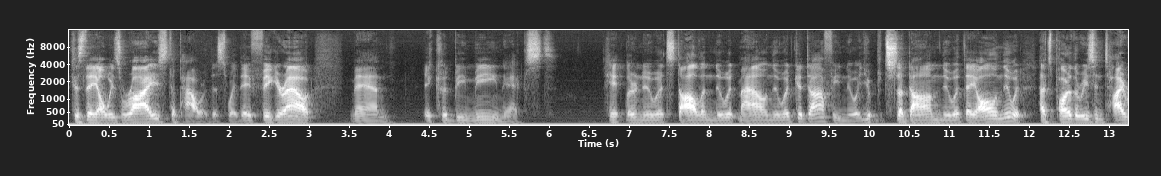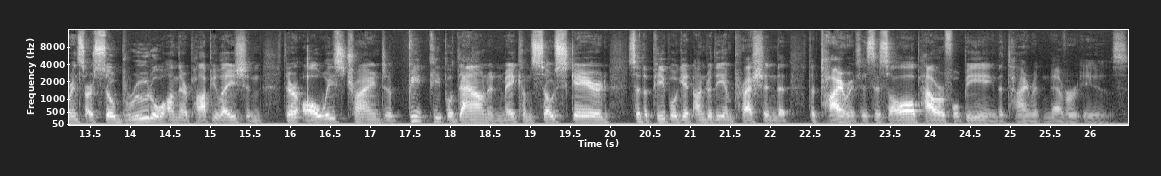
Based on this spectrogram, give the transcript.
because they always rise to power this way. They figure out, man, it could be me next. Hitler knew it, Stalin knew it, Mao knew it, Gaddafi knew it, Saddam knew it, they all knew it. That's part of the reason tyrants are so brutal on their population. They're always trying to beat people down and make them so scared so the people get under the impression that the tyrant is this all powerful being. The tyrant never is.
